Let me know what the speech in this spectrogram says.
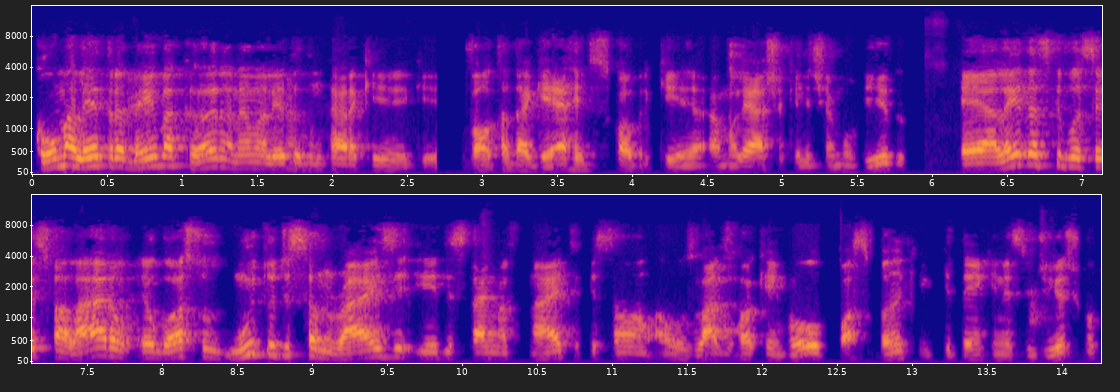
Com uma letra bem bacana, né? Uma letra de um cara que, que volta da guerra e descobre que a mulher acha que ele tinha morrido. É, além das que vocês falaram, eu gosto muito de Sunrise e This Time of Night, que são os lados rock and roll, post-punk que tem aqui nesse disco.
